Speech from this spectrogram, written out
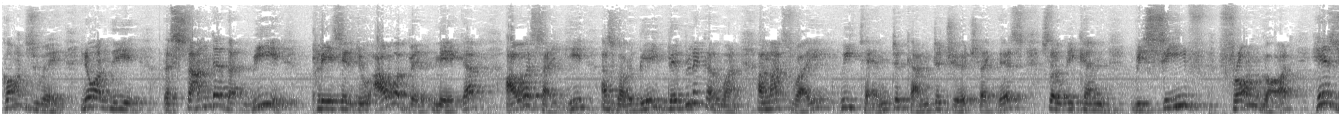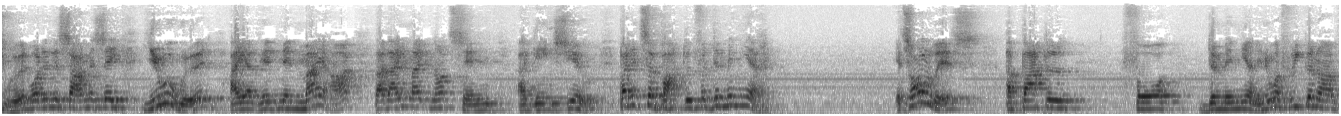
God's way. You know, and the, the standard that we place into our makeup, our psyche, has got to be a biblical one. And that's why we tend to come to church like this so we can receive from God His word. What did the psalmist say? Your word I have hidden in my heart that I might not sin against you. But it's a battle for dominion. It's always a battle for dominion. You know, if we can have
